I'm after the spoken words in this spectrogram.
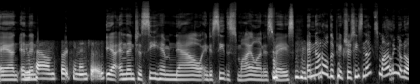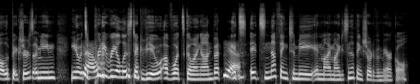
and and Two then pounds thirteen inches. Yeah, and then to see him now and to see the smile on his face, and not all the pictures. He's not smiling on all the pictures. I mean, you know, it's No. a pretty realistic view of what's going on, but Yeah. it's it's nothing to me in my mind. It's nothing short of a miracle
